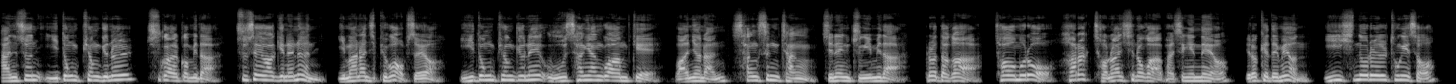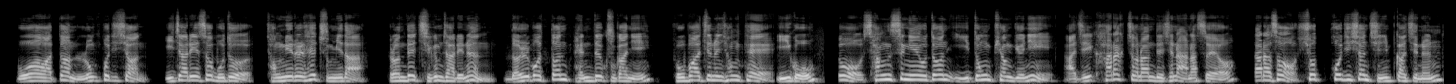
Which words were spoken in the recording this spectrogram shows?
단순 이동 평균을 추가할 겁니다. 추세 확인에는 이만한 지표가 없어요. 이동 평균의 우상향과 함께 완연한 상승장 진행 중입니다. 그러다가 처음으로 하락 전환 신호가 발생했네요. 이렇게 되면 이 신호를 통해서 모아왔던 롱 포지션 이 자리에서 모두 정리를 해줍니다. 그런데 지금 자리는 넓었던 밴드 구간이 좁아지는 형태이고 또 상승해오던 이동 평균이 아직 하락 전환되지는 않았어요. 따라서 숏 포지션 진입까지는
